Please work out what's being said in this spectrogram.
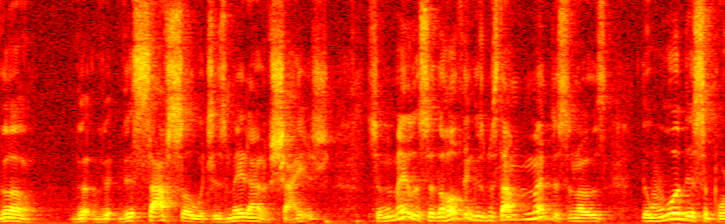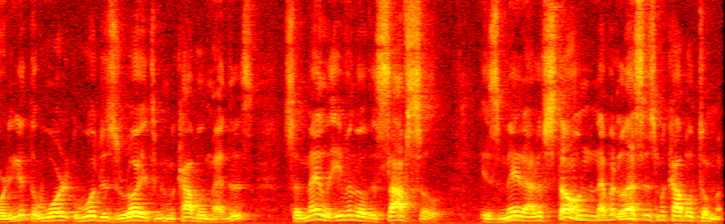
the, the, the this safsel which is made out of shayish. So memela, so the whole thing is mistam medus. In other words, the wood is supporting it. The wood, wood is roy to be makabel medus. So memela, even though the safsel is made out of stone, nevertheless it's makabel tumah.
